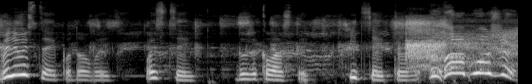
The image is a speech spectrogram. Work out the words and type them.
мені ось цей подобається. Ось цей. дуже класний. І цей теж. А, Боже!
